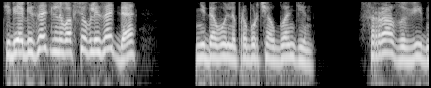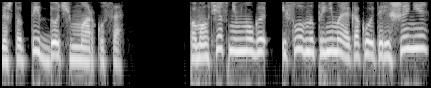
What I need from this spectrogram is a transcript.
Тебе обязательно во все влезать, да? Недовольно пробурчал блондин. Сразу видно, что ты дочь Маркуса. Помолчав немного и словно принимая какое-то решение,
